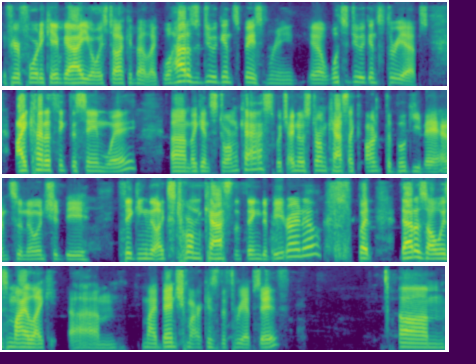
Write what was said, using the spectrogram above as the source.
if you're a 40k guy, you always talk about like, well, how does it do against Space Marine? You know, what's it do against three ups? I kind of think the same way um, against Stormcast, which I know Stormcast like aren't the boogeyman, so no one should be thinking that like Stormcast the thing to beat right now. But that is always my like um, my benchmark is the three up save. Um,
